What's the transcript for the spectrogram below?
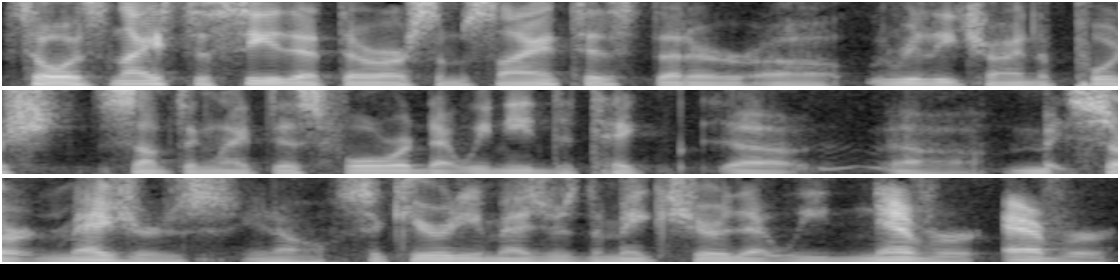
So it's nice to see that there are some scientists that are uh, really trying to push something like this forward. That we need to take uh, uh, certain measures, you know, security measures to make sure that we never ever,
